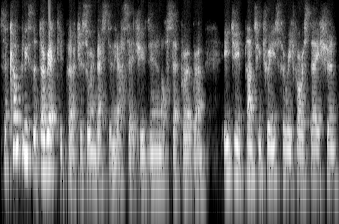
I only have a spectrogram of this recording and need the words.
So companies that directly purchase or invest in the assets using an offset program, e.g. planting trees for reforestation,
